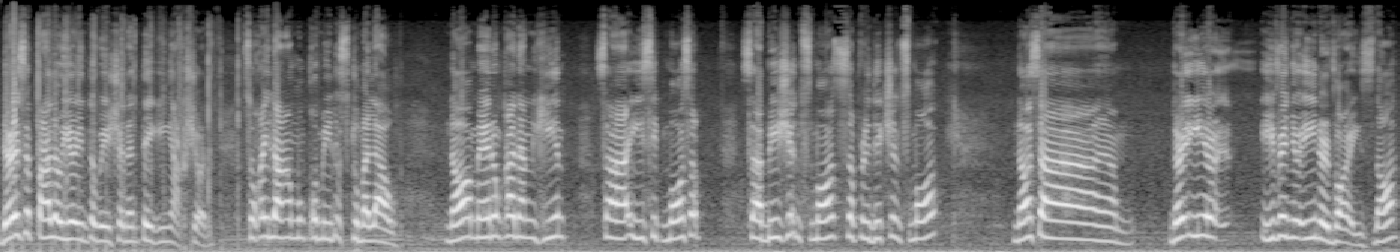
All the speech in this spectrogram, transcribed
There's a follow your intuition and taking action. So, kailangan mong kumilos, gumalaw. No? Meron ka ng hint sa isip mo, sa, sa visions mo, sa predictions mo, no? Sa, um, their ear, even your inner voice, no?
